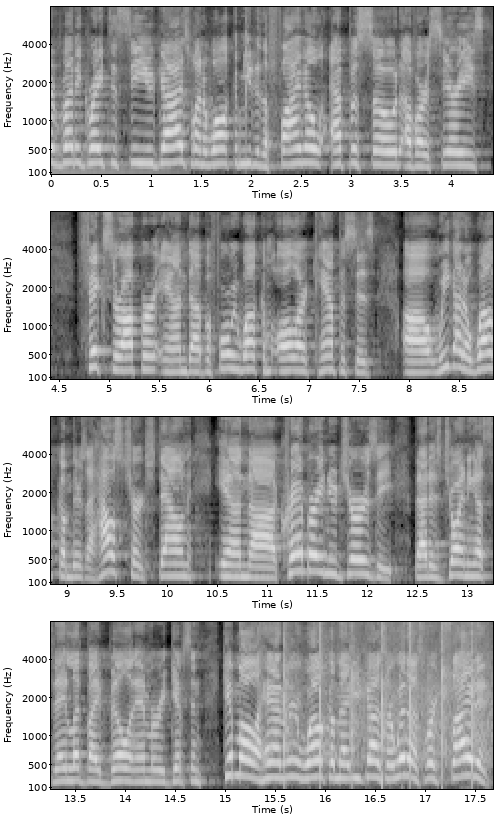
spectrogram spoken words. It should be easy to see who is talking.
Speaker 1: everybody? Great to see you guys. Want to welcome you to the final episode of our series, Fixer Upper. And uh, before we welcome all our campuses, uh, we got to welcome, there's a house church down in uh, Cranbury, New Jersey that is joining us today, led by Bill and Anne Marie Gibson. Give them all a hand. We're welcome that you guys are with us. We're excited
